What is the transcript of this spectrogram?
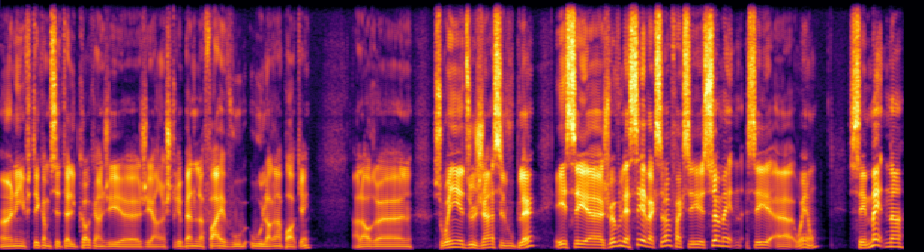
un invité comme c'était le cas quand j'ai euh, enregistré Ben Lefebvre ou, Laurent Paquin. Alors, euh, soyez indulgents, s'il vous plaît. Et je vais vous laisser avec ça. Fait que c'est ce maintenant. Voyons. C'est maintenant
